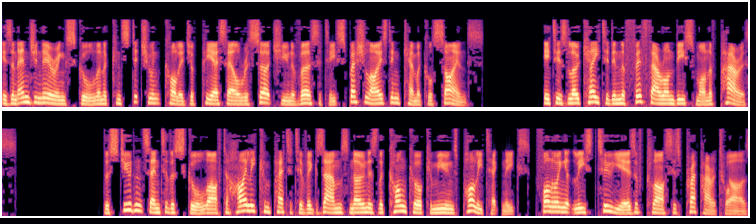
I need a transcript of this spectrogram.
is an engineering school and a constituent college of PSL Research University specialized in chemical science. It is located in the 5th arrondissement of Paris. The students enter the school after highly competitive exams known as the Concours Communes Polytechniques, following at least two years of classes préparatoires.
